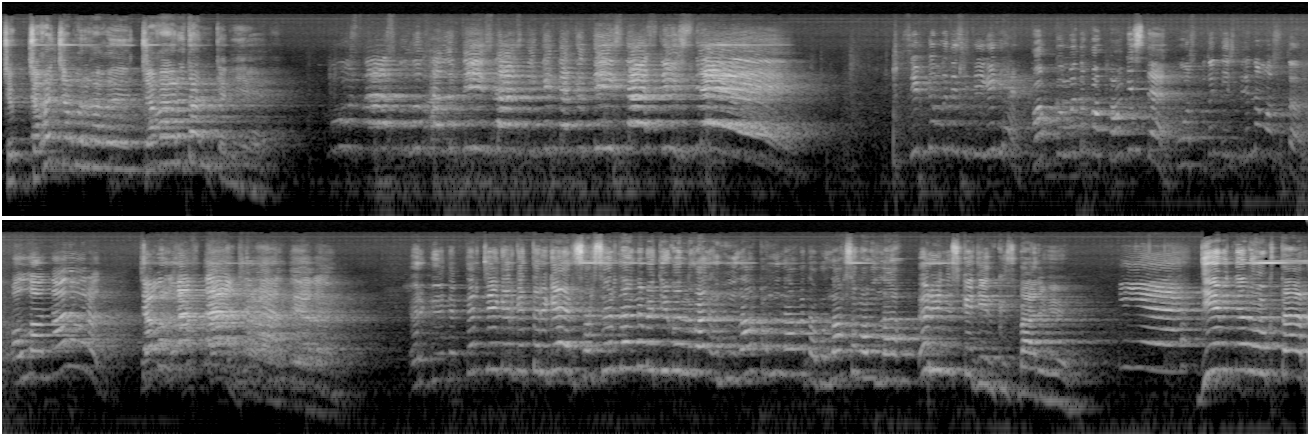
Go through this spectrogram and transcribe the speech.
Чыпчаға чабырғағы чағардан кәмге. Allah'ından öğren. Çabırgaktan çıkartıyorlar. Өргөтөптөр чегергеттерге сарсырдаңы бөтүгөнүгөр ыгылаң кылылагы да булак соңабулак өрүнүскө дейин кыз бары хүн. Дебитнен хоктар.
